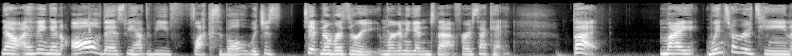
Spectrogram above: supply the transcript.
Now, I think in all of this, we have to be flexible, which is tip number three, and we're going to get into that for a second. But my winter routine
